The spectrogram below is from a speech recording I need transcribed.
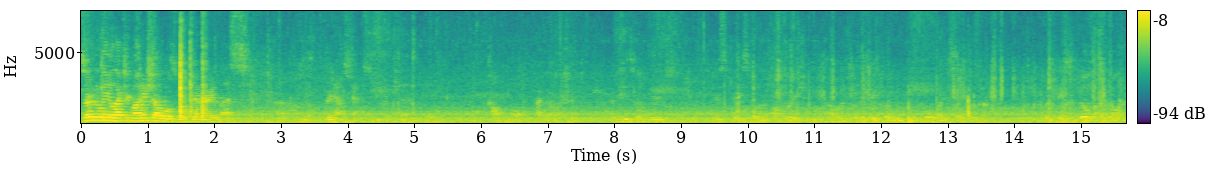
certainly electric mining shovels will generate less um, greenhouse gas than a comparable hydraulic. Are these numbers just based on operation hours, or are they based on the full life cycle? What it takes to build a hydraulic?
